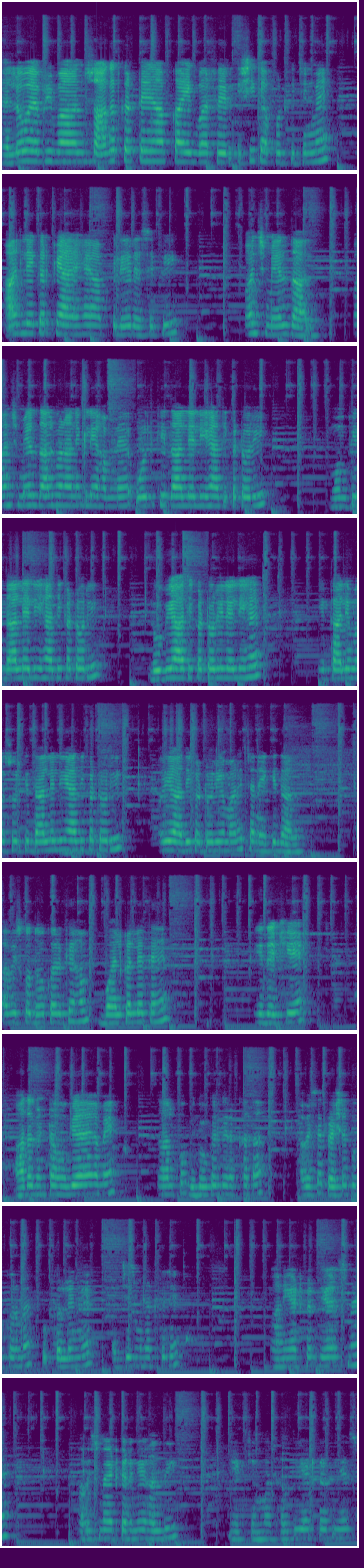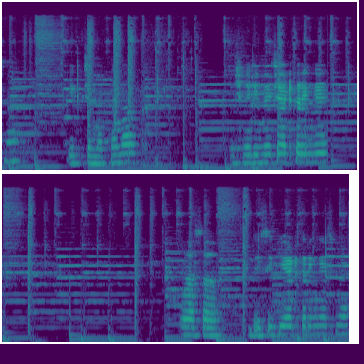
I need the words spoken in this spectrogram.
Hello everyone स्वागत करते हैं आपका एक बार फिर इसी का फ़ूड किचन में। आज लेकर के आए हैं आपके लिए रेसिपी पंचमेल दाल। पंचमेल दाल बनाने के लिए हमने उड़द की दाल ले ली है आधी कटोरी, मूंग की दाल ले ली है आधी कटोरी लूबिया आधी कटोरी ले ली है, ये काली मसूर की दाल ले ली है आधी कटोरी और ये आधी कटोरी हमारे चने की दाल। अब इसको धो करके हम बॉईल कर लेते हैं। ये देखिए आधा घंटा हो गया है हमें दाल को भिगो करके रखा था। अब इसे प्रेशर कुकर में कुक कर लेंगे 25 मिनट के लिए। पानी ऐड कर दिया इसमें। अब इसमें ऐड करेंगे हल्दी। एक चम्मच हल्दी ऐड कर दी है इसमें। एक चम्मच नमक। कश्मीरी मिर्च ऐड करेंगे। थोड़ा सा देसी घी ऐड करेंगे इसमें।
